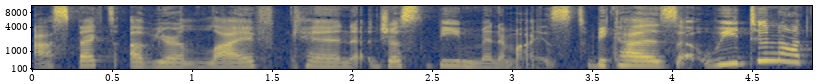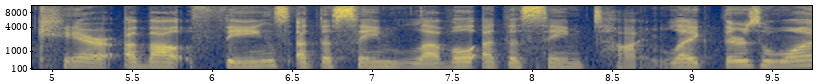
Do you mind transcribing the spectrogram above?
aspect of your life can just be minimized because we do not care about things at the same level at the same time. Like there's one,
